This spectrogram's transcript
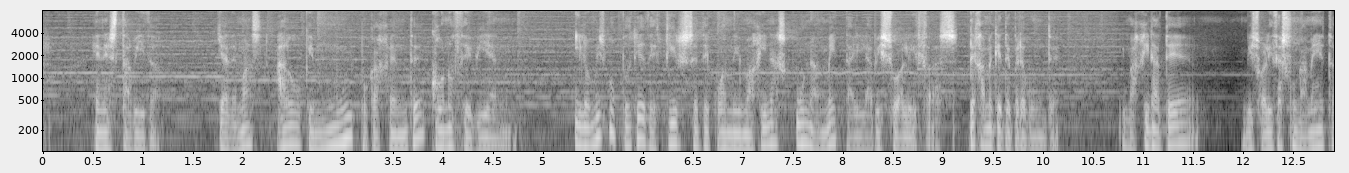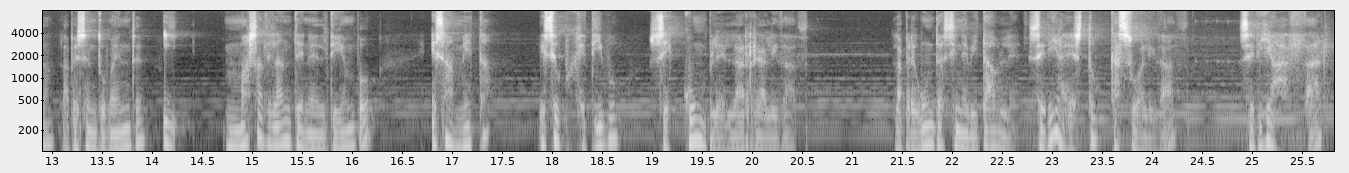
en esta vida y además algo que muy poca gente conoce bien. Y lo mismo podría decirse de cuando imaginas una meta y la visualizas. Déjame que te pregunte. Imagínate, visualizas una meta, la ves en tu mente y más adelante en el tiempo, esa meta, ese objetivo, se cumple la realidad. La pregunta es inevitable. ¿Sería esto casualidad? ¿Sería azar?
